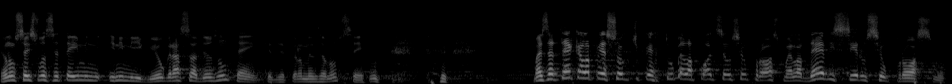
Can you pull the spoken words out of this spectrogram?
Eu não sei se você tem inimigo, eu, graças a Deus, não tenho, quer dizer, pelo menos eu não sei. Mas até aquela pessoa que te perturba, ela pode ser o seu próximo, ela deve ser o seu próximo.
